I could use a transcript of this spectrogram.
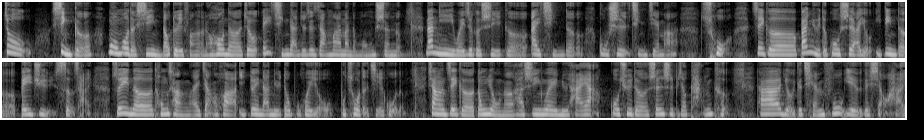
就性格默默的吸引到对方了，然后呢，就诶情感就是这样慢慢的萌生了。那你以为这个是一个爱情的故事情节吗？错，这个班宇的故事啊，有一定的悲剧色彩，所以呢，通常来讲的话，一对男女都不会有不错的结果的。像这个东勇呢，他是因为女孩啊，过去的身世比较坎坷，他有一个前夫，也有一个小孩，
